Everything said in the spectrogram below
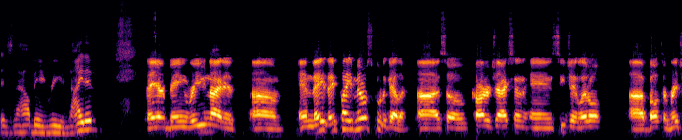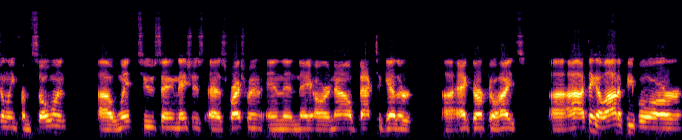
is now being reunited. They are being reunited. Um, and they, they played middle school together. Uh, so Carter Jackson and CJ Little, uh, both originally from Solon, uh, went to St. Ignatius as freshmen, and then they are now back together uh, at Garfield Heights. Uh, I think a lot of people are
